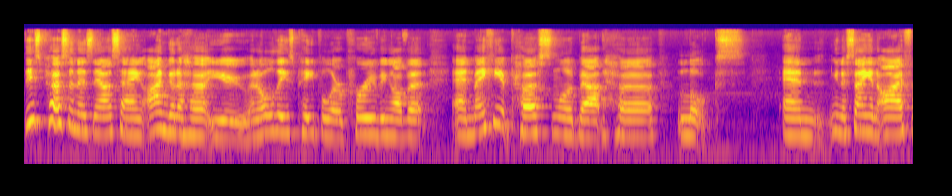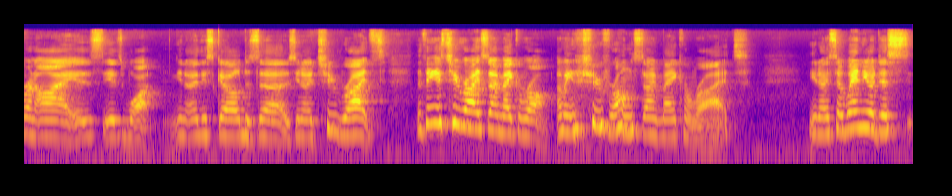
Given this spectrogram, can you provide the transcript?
this person is now saying, I'm going to hurt you, and all these people are approving of it and making it personal about her looks. And, you know, saying an eye for an eye is, is what, you know, this girl deserves. You know, two rights. The thing is, two rights don't make a wrong. I mean, two wrongs don't make a right. You know, so when you're just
